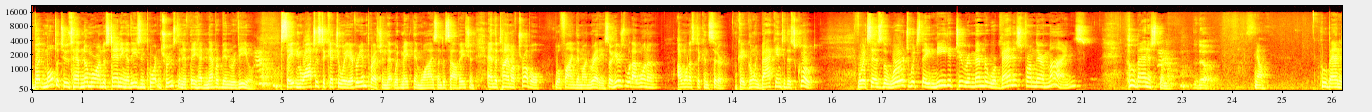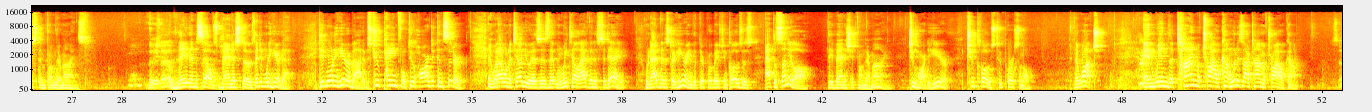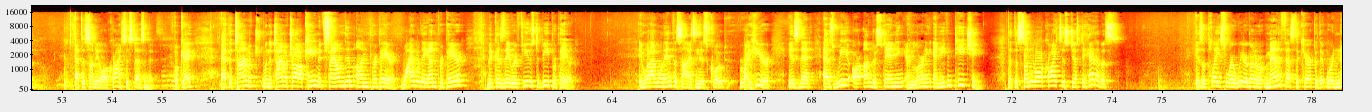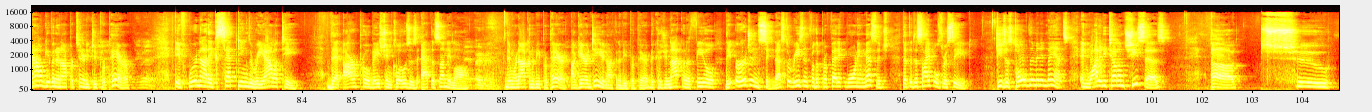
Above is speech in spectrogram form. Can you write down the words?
but multitudes have no more understanding of these important truths than if they had never been revealed. Satan watches to catch away every impression that would make them wise unto salvation, and the time of trouble will find them unready. So here's what I want to I want us to consider. Okay, going back into this quote where it says the words which they needed to remember were banished from their minds. Who banished them? The devil. Now, who banished them from their minds? Themselves. They themselves banished those. They didn't want to hear that. Didn't want to hear about it. It was too painful, too hard to consider. And what I want to tell you is, is that when we tell Adventists today, when Adventists are hearing that their probation closes at the Sunday law, they banish it from their mind. Too hard to hear, too close, too personal. Now watch. And when the time of trial come, when does our time of trial come? Sunday. At the Sunday law crisis, doesn't it? Okay? At the time of when the time of trial came, it found them unprepared. Why were they unprepared? Because they refused to be prepared. And what I want to emphasize in this quote right here is that as we are understanding and learning and even teaching that the Sunday law crisis just ahead of us is a place where we are going to manifest the character that we're now given an opportunity to prepare. Amen. If we're not accepting the reality that our probation closes at the Sunday law, Amen. then we're not going to be prepared. I guarantee you're not going to be prepared because you're not going to feel the urgency. That's the reason for the prophetic warning message that the disciples received. Jesus told them in advance. And why did he tell them? She says, uh, to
